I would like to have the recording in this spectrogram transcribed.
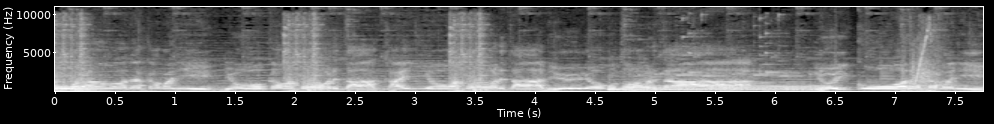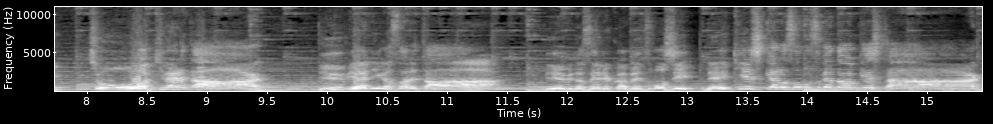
高蘭は仲間に両家は囚われた海洋は囚われた流洋も囚われた。良い子は仲間に蝶は切られた。劉備は逃がされた。劉備の勢力は滅亡し歴史からその姿を消した。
